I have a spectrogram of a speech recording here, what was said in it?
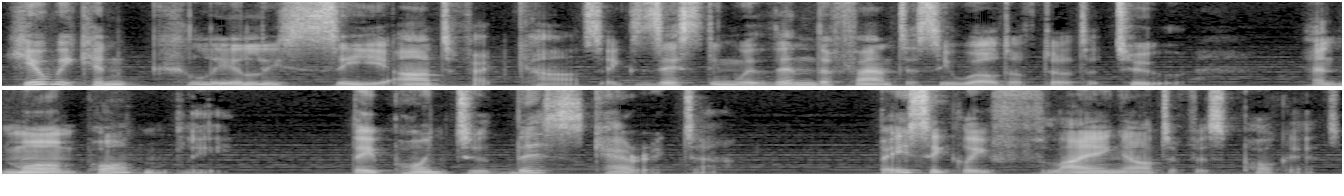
Here we can clearly see artifact cards existing within the fantasy world of Dota 2, and more importantly, they point to this character, basically flying out of his pocket.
